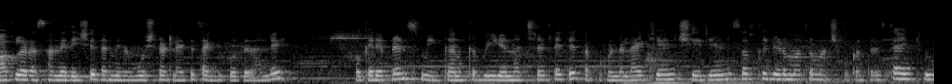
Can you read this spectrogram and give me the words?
ఆకుల రసాన్ని తీసి దాని మీద పోసినట్లయితే తగ్గిపోతుందండి. ఓకే ఫ్రెండ్స్ మీకు కనుక వీడియో నచ్చినట్లయితే తప్పకుండా లైక్ చేయండి షేర్ చేయండి సబ్స్క్రైబ్ చేయడం మాత్రం మర్చిపోకండి ఫ్రెండ్స్ థ్యాంక్ యూ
